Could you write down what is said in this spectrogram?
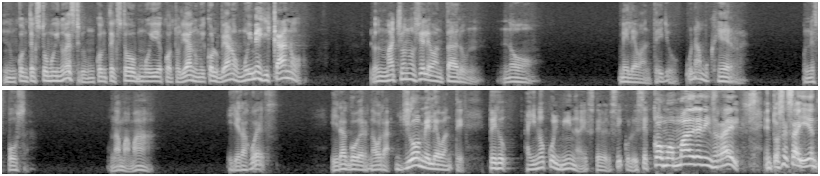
en un contexto muy nuestro, en un contexto muy ecuatoriano, muy colombiano, muy mexicano. Los machos no se levantaron, no. Me levanté yo, una mujer, una esposa, una mamá. Ella era juez, ella era gobernadora. Yo me levanté, pero ahí no culmina este versículo. Dice, como madre de Israel. Entonces ahí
